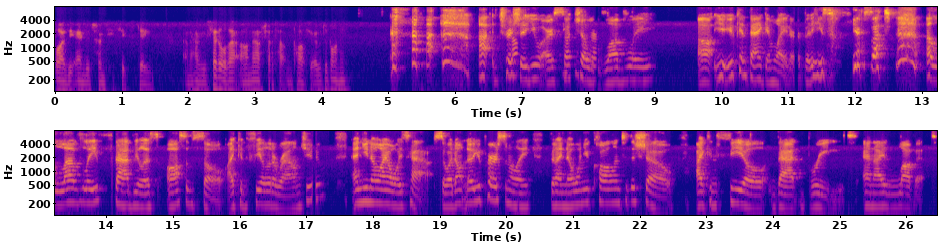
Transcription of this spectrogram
by the end of 2016. And having said all that, I'll now shut up and pass it over to Bonnie. uh, Trisha, you are such a lovely. Uh, you, you can thank him later, but he's you're such a lovely, fabulous, awesome soul. I can feel it around you, and you know I always have. So I don't know you personally, but I know when you call into the show, I can feel that breeze, and I love it.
